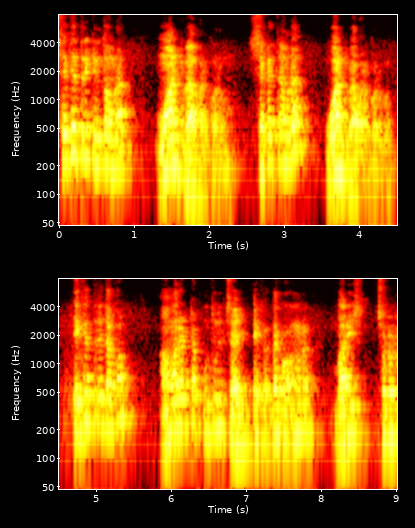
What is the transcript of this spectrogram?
সেক্ষেত্রে কিন্তু আমরা ওয়ান্ট ব্যবহার করব। সেক্ষেত্রে আমরা ওয়ান্ট ব্যবহার করব। এক্ষেত্রে দেখো, আমার একটা পুতুল চাই। দেখো, আমরা বাড়ির ছোট ছোট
